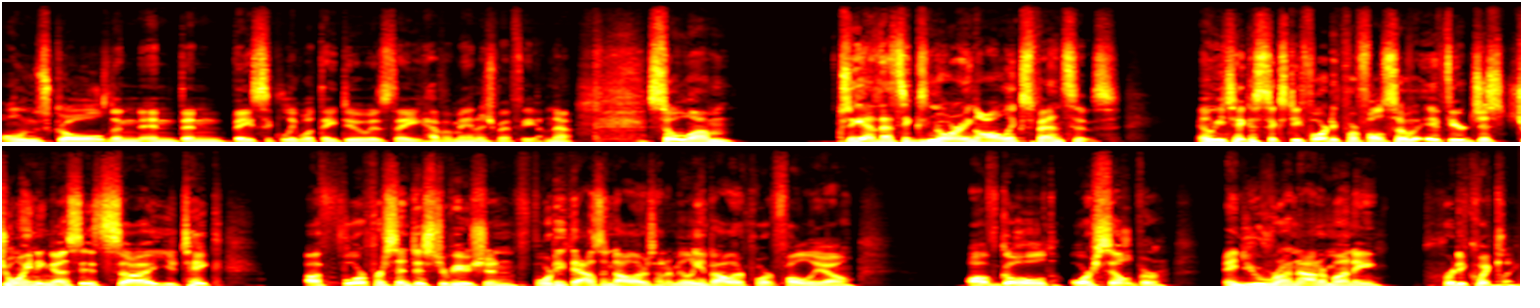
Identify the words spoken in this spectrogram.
owns gold, and and then basically what they do is they have a management fee on that. So um, so yeah, that's ignoring all expenses. And we take a 60-40 portfolio. So if you're just joining us, it's uh, you take a four percent distribution, forty thousand dollars on a million dollar portfolio of gold or silver, and you run out of money pretty quickly.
